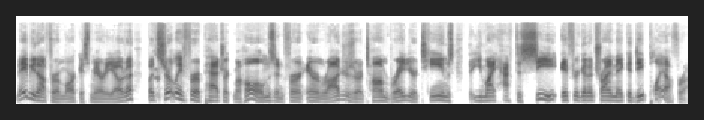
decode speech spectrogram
maybe not for a Marcus Mariota, but certainly for a Patrick Mahomes and for an Aaron Rodgers or a Tom Brady or teams that you might have to see if you're going to try and make a deep playoff run.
